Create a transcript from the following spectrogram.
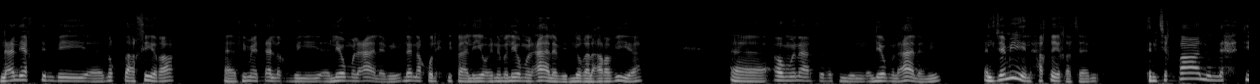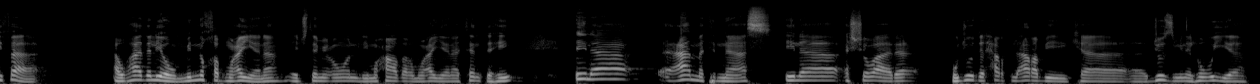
لعلي أختم بنقطة أخيرة فيما يتعلق باليوم العالمي، لن أقول احتفالية وإنما اليوم العالمي للغه العربية أو مناسبة اليوم العالمي. الجميل حقيقة انتقال الاحتفاء أو هذا اليوم من نخب معينة يجتمعون لمحاضرة معينة تنتهي إلى عامة الناس إلى الشوارع. وجود الحرف العربي كجزء من الهوية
